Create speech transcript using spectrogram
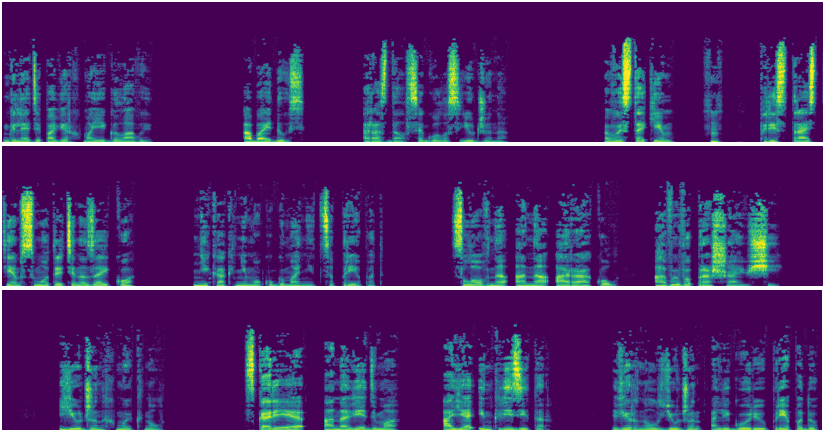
глядя поверх моей головы. «Обойдусь», — раздался голос Юджина. «Вы с таким хм, пристрастием смотрите на Зайко?» Никак не мог угомониться препод. Словно она оракул, а вы вопрошающий. Юджин хмыкнул. «Скорее, она ведьма, а я инквизитор», — вернул Юджин аллегорию преподу,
